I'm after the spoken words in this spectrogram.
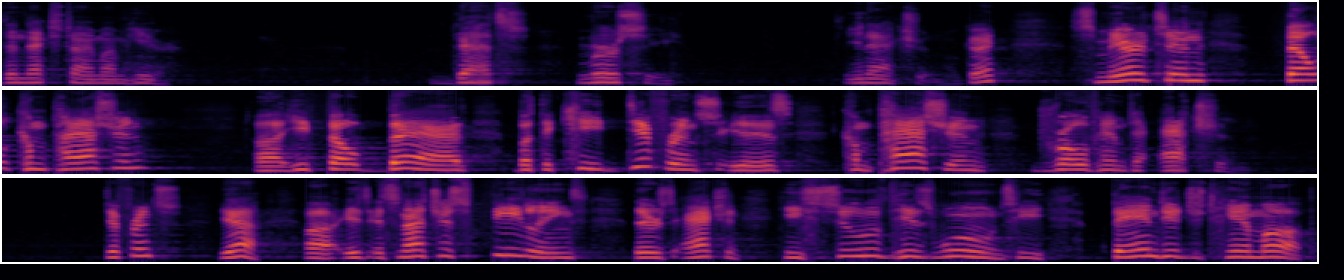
the next time I'm here. That's mercy in action, okay? Samaritan felt compassion, uh, he felt bad, but the key difference is compassion drove him to action. Difference? Yeah. Uh, it, it's not just feelings, there's action. He soothed his wounds, he bandaged him up.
